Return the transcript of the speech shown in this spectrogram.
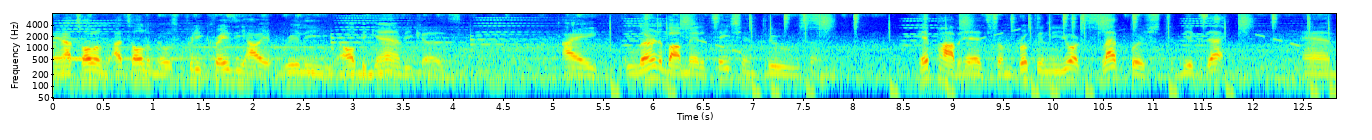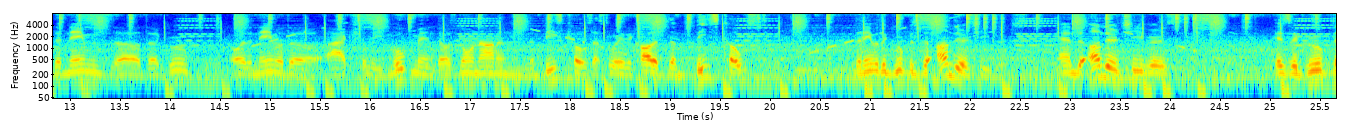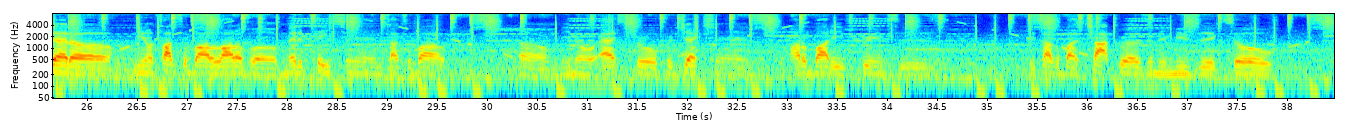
and I told him I told him it was pretty crazy how it really all began because I learned about meditation through some hip hop heads from Brooklyn, New York, Flatbush to be exact and the name of the group or the name of the actually movement that was going on in the Beast Coast. That's the way they call it, the Beast Coast. The name of the group is the Underachievers, and the Underachievers is a group that uh, you know talks about a lot of uh, meditation, talks about um, you know astral projection, out of body experiences. They talk about chakras in their music. So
